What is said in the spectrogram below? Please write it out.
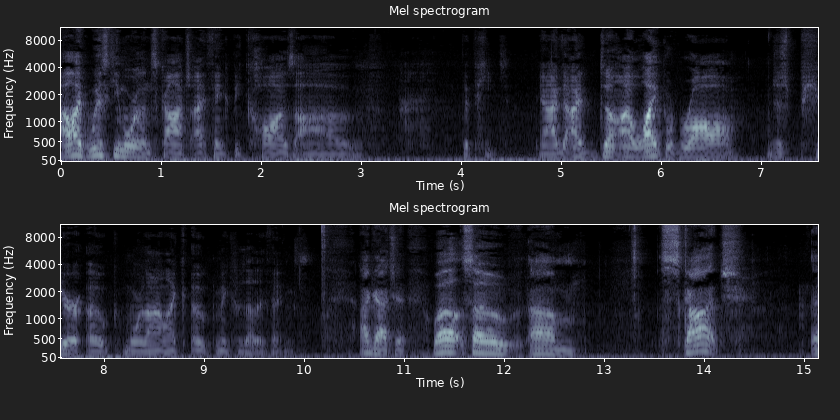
I like whiskey more than Scotch. I think because of the peat. Yeah, I, I don't. I like raw, just pure oak more than I like oak mixed with other things. I got you. Well, so um, Scotch uh,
